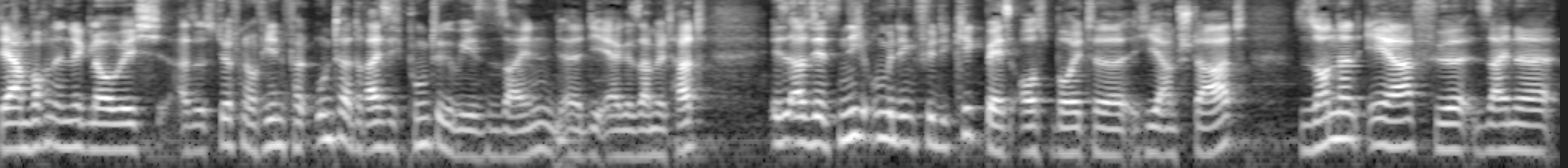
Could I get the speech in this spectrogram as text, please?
der am Wochenende, glaube ich, also es dürften auf jeden Fall unter 30 Punkte gewesen sein, äh, die er gesammelt hat. Ist also jetzt nicht unbedingt für die Kickbase-Ausbeute hier am Start, sondern eher für seine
